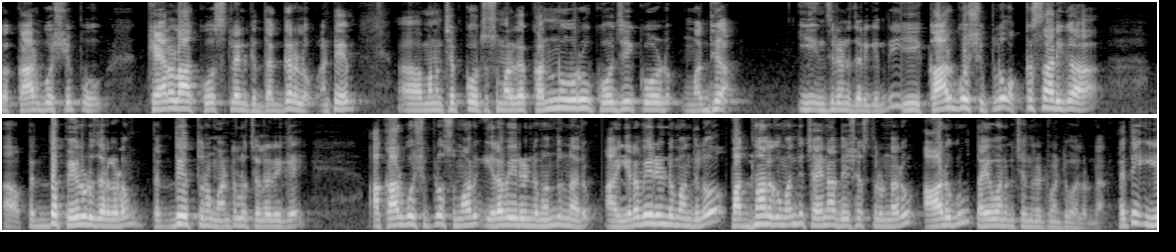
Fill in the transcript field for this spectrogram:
ఒక కార్గో షిప్ కేరళ కోస్ట్ లైన్కి దగ్గరలో అంటే మనం చెప్పుకోవచ్చు సుమారుగా కన్నూరు కోజికోడ్ మధ్య ఈ ఇన్సిడెంట్ జరిగింది. ఈ కార్గో షిప్లో ఒక్కసారిగా పెద్ద పేలుడు జరగడం పెద్ద ఎత్తున మంటలు చెలరేగాయి. ఆ కార్గో షిప్లో సుమారు ఇరవై రెండు మంది ఉన్నారు. ఆ ఇరవై రెండు మందిలో పద్నాలుగు మంది చైనా దేశస్తులు ఉన్నారు. ఆరుగురు తైవాన్కు చెందినటువంటి వాళ్ళు ఉన్నారు. అయితే ఈ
